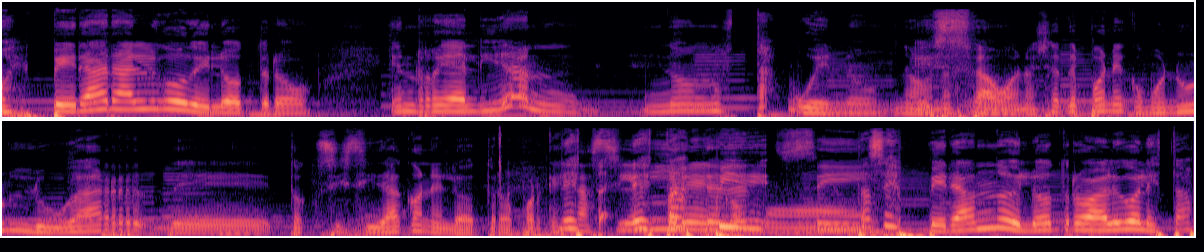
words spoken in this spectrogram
como esperar algo del otro. en realidad no, no está bueno. No, no está bueno. Ya te pone como en un lugar de toxicidad con el otro. Porque Le está está- le estás, como- sí. estás esperando del otro algo, le estás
